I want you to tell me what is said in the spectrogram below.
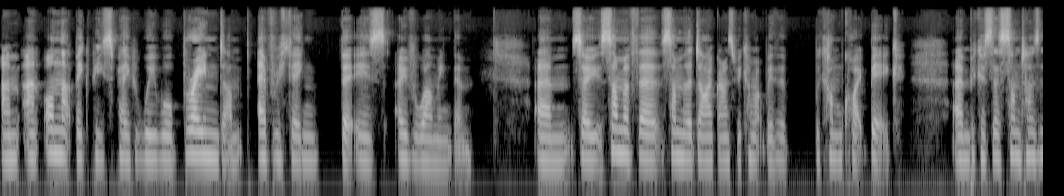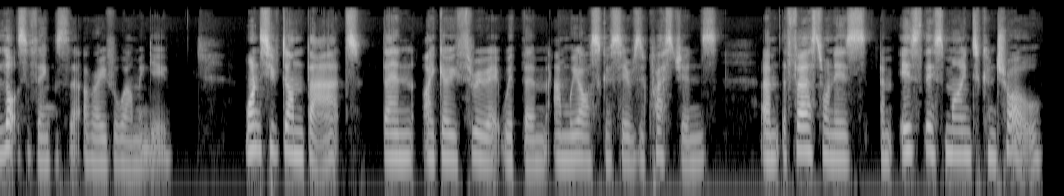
um, and on that big piece of paper, we will brain dump everything that is overwhelming them. Um, so some of the some of the diagrams we come up with become quite big um, because there's sometimes lots of things that are overwhelming you. Once you've done that, then I go through it with them and we ask a series of questions. Um, the first one is um, Is this mine to control?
